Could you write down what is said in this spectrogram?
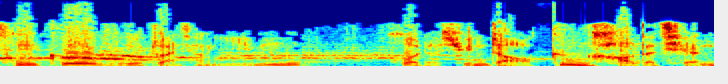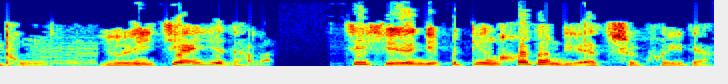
从歌舞转向银幕，或者寻找更好的前途。有人建议他了，这些人你不订合同你也吃亏的，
